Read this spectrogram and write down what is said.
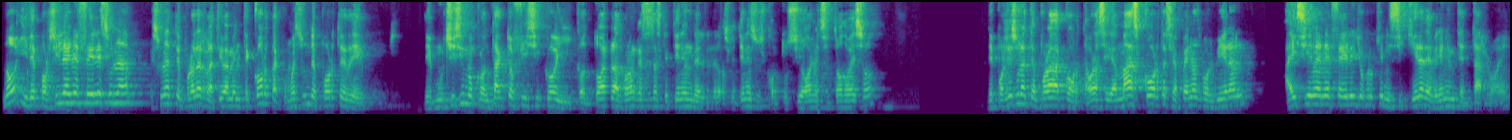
No, y de por sí la NFL es una, es una temporada relativamente corta, como es un deporte de muchísimo contacto físico y con todas las broncas esas que tienen de, los que tienen sus contusiones y todo eso, de por sí es una temporada corta. Ahora sería más corta si apenas volvieran. Ahí sí en la NFL yo creo que ni siquiera deberían intentarlo, ¿eh?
